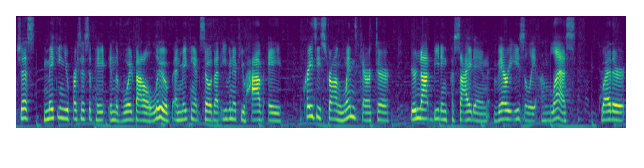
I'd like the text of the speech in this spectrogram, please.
just making you participate in the Void Battle loop and making it so that even if you have a crazy strong wind character, you're not beating Poseidon very easily unless you either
